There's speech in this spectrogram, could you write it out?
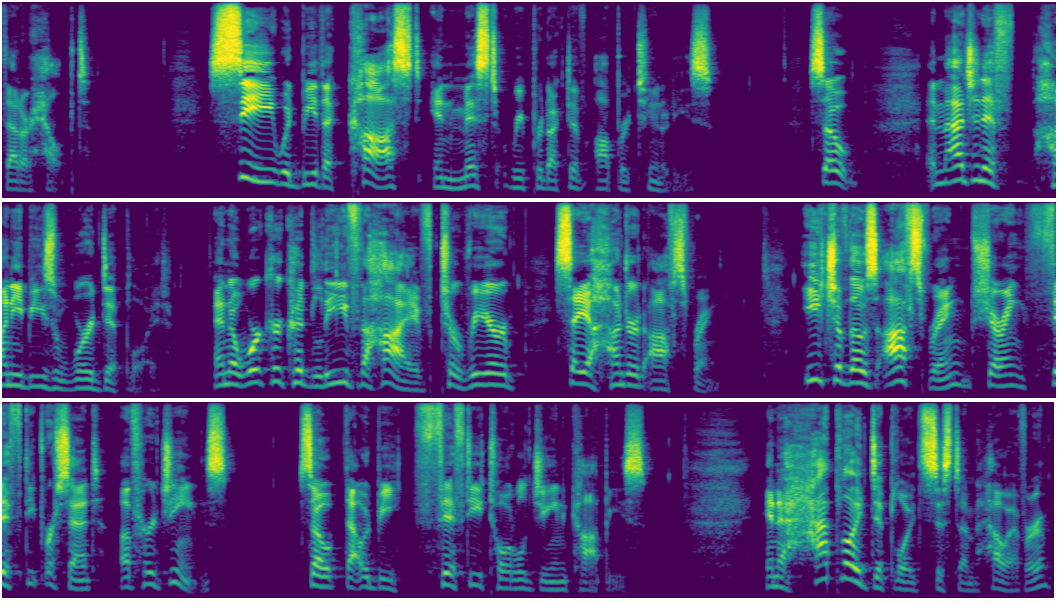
that are helped. C would be the cost in missed reproductive opportunities. So imagine if honeybees were diploid, and a worker could leave the hive to rear, say, 100 offspring, each of those offspring sharing 50% of her genes. So that would be 50 total gene copies. In a haploid diploid system, however,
